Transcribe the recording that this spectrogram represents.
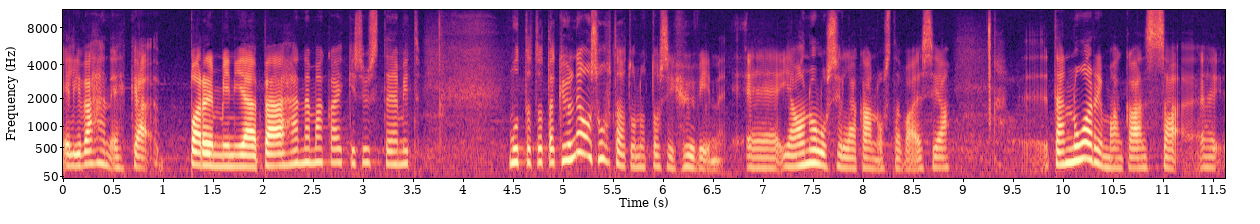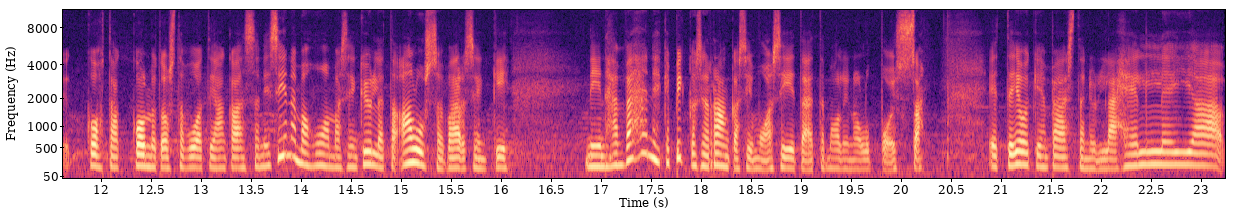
eli vähän ehkä paremmin jää päähän nämä kaikki systeemit. Mutta tota, kyllä ne on suhtautunut tosi hyvin e, ja on ollut sillä kannustavaisia. Tämän nuorimman kanssa, e, kohta 13-vuotiaan kanssa, niin siinä mä huomasin kyllä, että alussa varsinkin, niin hän vähän ehkä pikkasen rankasi mua siitä, että mä olin ollut poissa. Että ei oikein päästänyt lähelle ja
